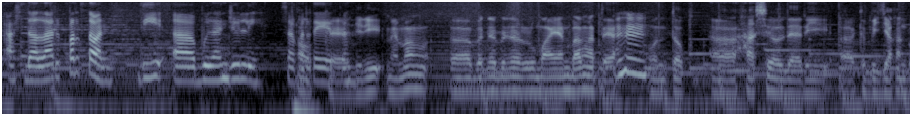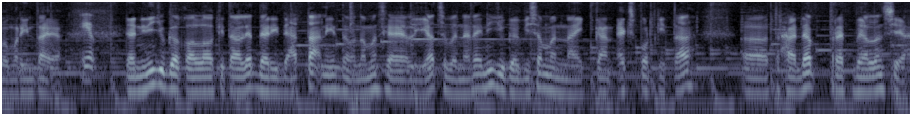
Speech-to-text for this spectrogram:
US dollar per ton di uh, bulan Juli seperti Oke, itu. Jadi memang uh, benar-benar lumayan banget ya mm-hmm. untuk uh, hasil dari uh, kebijakan pemerintah ya. Yep. Dan ini juga kalau kita lihat dari data nih teman-teman saya lihat sebenarnya ini juga bisa menaikkan ekspor kita uh, terhadap trade balance ya.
